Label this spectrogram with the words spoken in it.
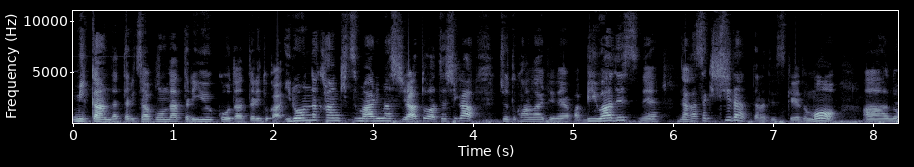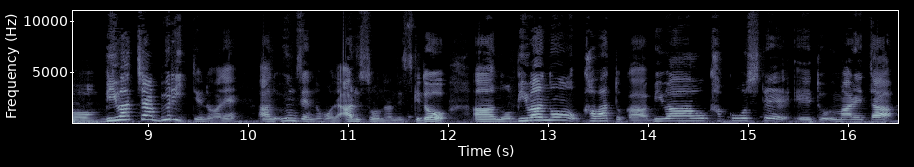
みかんだったり、ザボンだったり、有効だったりとか、いろんな柑橘もありますし、あと私がちょっと考えてるのは、やっぱビワですね。長崎市だったらですけれども、あの、ビワ茶ブリっていうのはね、あの、雲仙の方であるそうなんですけど、あの、ビワの皮とか、ビワを加工して、えっ、と、生まれた、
